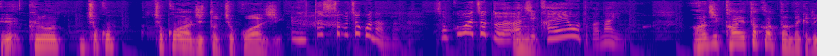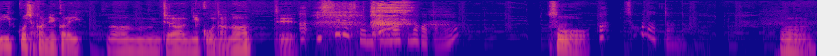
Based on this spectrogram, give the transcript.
え、黒、チョコ、チョコ味とチョコ味。え二つともチョコなんだ。そこはちょっと味変えようとかないの、味変えたかったんだけど、1個しかねえから、いうん、じゃあ2個だなって。あ、一種類しか販売しなかったの？そあ、そうだったんだ。う。うん。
